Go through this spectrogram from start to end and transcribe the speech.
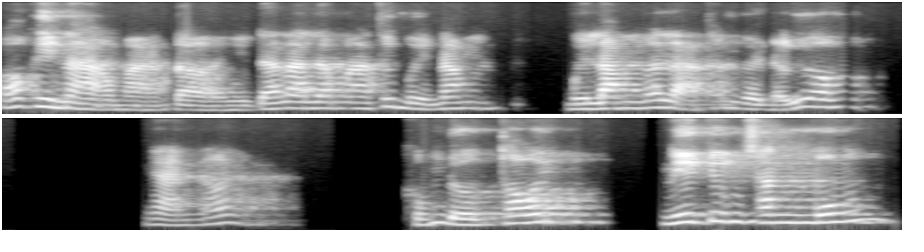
có khi nào mà đời Dalai Lama thứ 10 năm 15 nó là thân người nữ không? Ngài nói cũng được thôi. Nếu chúng sanh muốn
